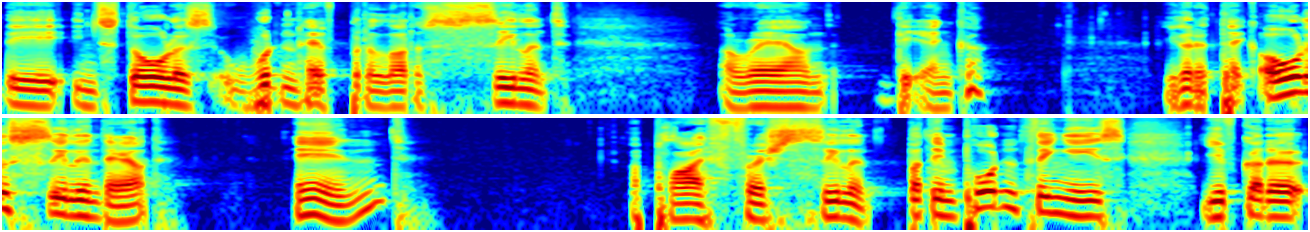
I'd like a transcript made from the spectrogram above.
the installers wouldn't have put a lot of sealant around the anchor. You've got to take all the sealant out and apply fresh sealant. But the important thing is you've got to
